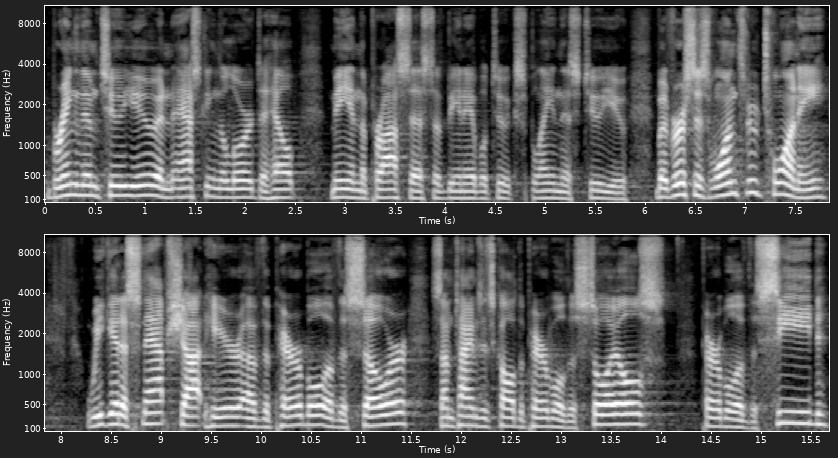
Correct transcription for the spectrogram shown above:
bring them to you and asking the Lord to help me in the process of being able to explain this to you. But verses 1 through 20, we get a snapshot here of the parable of the sower. Sometimes it's called the parable of the soils, parable of the seed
